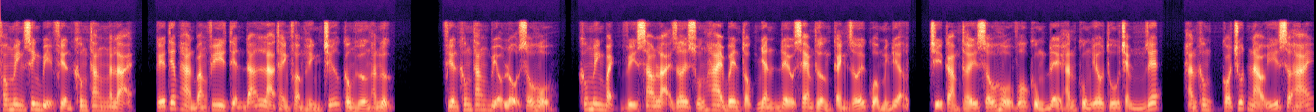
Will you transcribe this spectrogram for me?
Phong minh sinh bị phiền không thăng ngăn lại, kế tiếp hàn băng phi tiễn đã là thành phẩm hình chữ công hướng hắn ngực phiền không thăng biểu lộ xấu hổ, không minh bạch vì sao lại rơi xuống hai bên tộc nhân đều xem thường cảnh giới của mình địa, chỉ cảm thấy xấu hổ vô cùng để hắn cùng yêu thú chém giết, hắn không có chút nào ý sợ hãi,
